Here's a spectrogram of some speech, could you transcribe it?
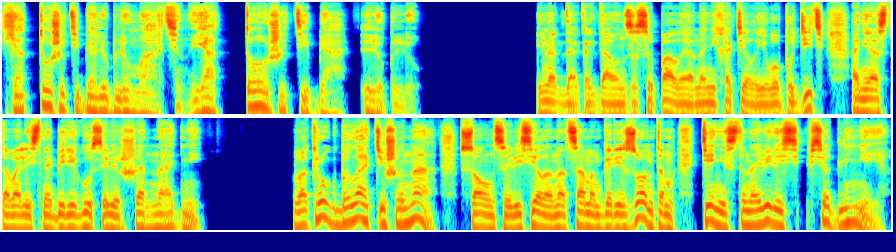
«Я тоже тебя люблю, Мартин, я тоже тебя люблю». Иногда, когда он засыпал, и она не хотела его будить, они оставались на берегу совершенно одни. Вокруг была тишина, солнце висело над самым горизонтом, тени становились все длиннее.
